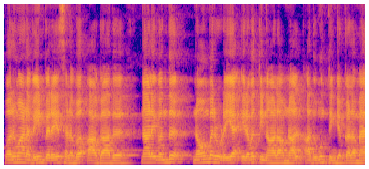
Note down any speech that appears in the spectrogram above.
வருமான வீண் விரைய செலவு ஆகாது. நாளை வந்து நவம்பருடைய இருபத்தி நாலாம் நாள் அதுவும் திங்கக்கிழமை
